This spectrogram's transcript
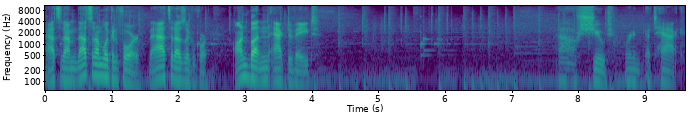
That's what I'm that's what I'm looking for. That's what I was looking for. On button, activate. Shoot. We're gonna attack.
